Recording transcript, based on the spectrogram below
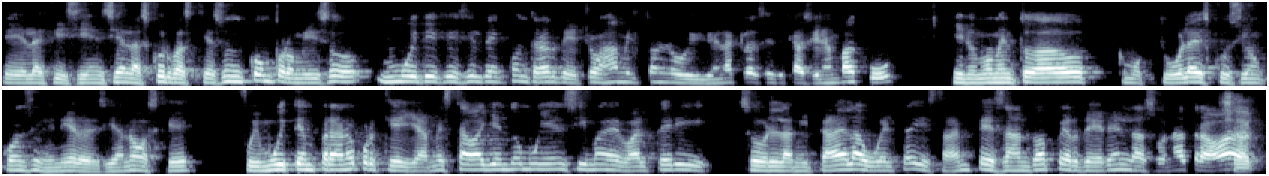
eh, la eficiencia en las curvas, que es un compromiso muy difícil de encontrar. De hecho, Hamilton lo vivió en la clasificación en Bakú y en un momento dado, como tuvo la discusión con su ingeniero, decía, no, es que fui muy temprano porque ya me estaba yendo muy encima de Valtteri sobre la mitad de la vuelta y estaba empezando a perder en la zona trabada.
